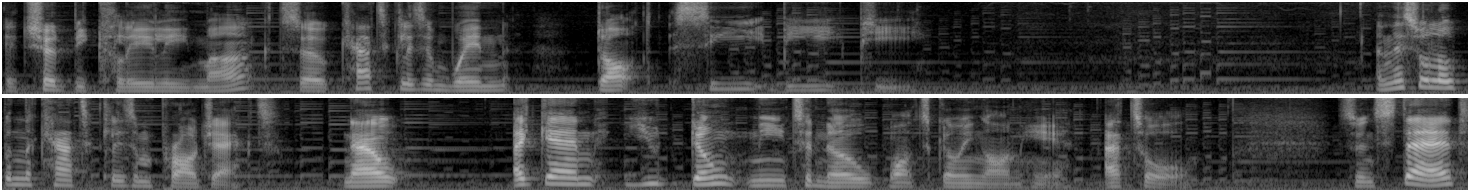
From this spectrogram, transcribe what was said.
It should be clearly marked. So cataclysmwin.cbp. And this will open the Cataclysm project. Now, again, you don't need to know what's going on here at all. So instead,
